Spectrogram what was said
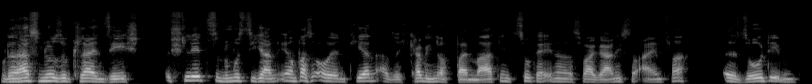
Und dann hast du nur so 'n kleinen Sehsch Schlitz und du musst dich an irgendwas orientieren. Also, ich kann mich noch beim Martinszug erinnern, das war gar nicht so einfach, äh, so dem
